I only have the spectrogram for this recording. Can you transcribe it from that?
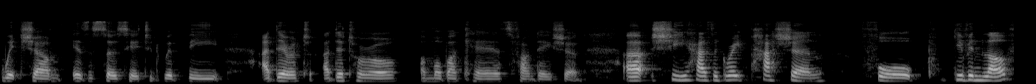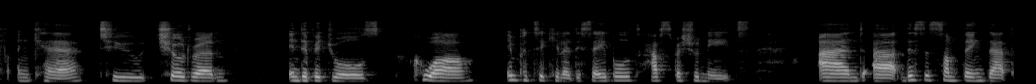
which um, is associated with the Adetoro Omooba Cares Foundation. Uh, she has a great passion for giving love and care to children, individuals who are in particular disabled, have special needs. And uh, this is something that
